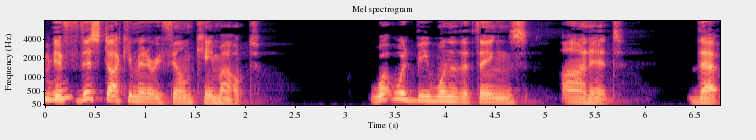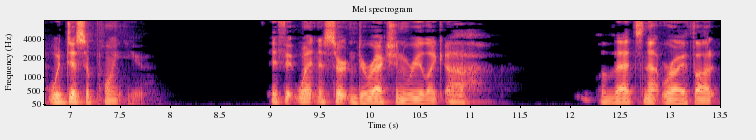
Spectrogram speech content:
Mm-hmm. If this documentary film came out, what would be one of the things on it that would disappoint you? If it went in a certain direction where you're like, oh, well, that's not where I thought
